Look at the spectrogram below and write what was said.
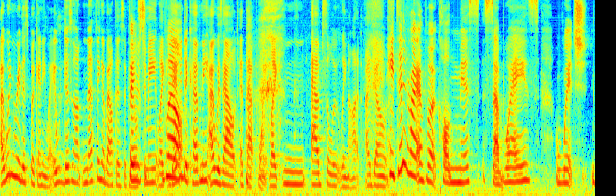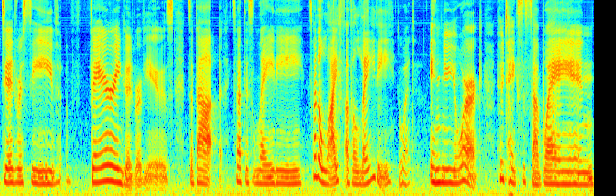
I wouldn't read this book anyway. It does not. Nothing about this appeals There's- to me. Like well- David Duchovny, I was out at that point. Like, n- absolutely not. I don't. He did write a book called Miss Subways, which did receive very good reviews. It's about it's about this lady. It's about the life of a lady what? in New York who takes the subway and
